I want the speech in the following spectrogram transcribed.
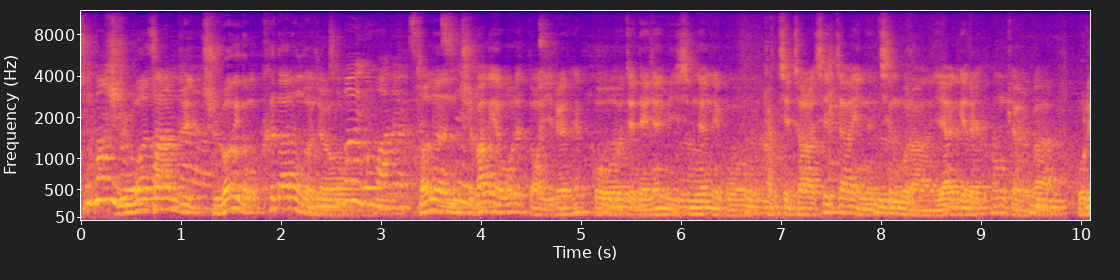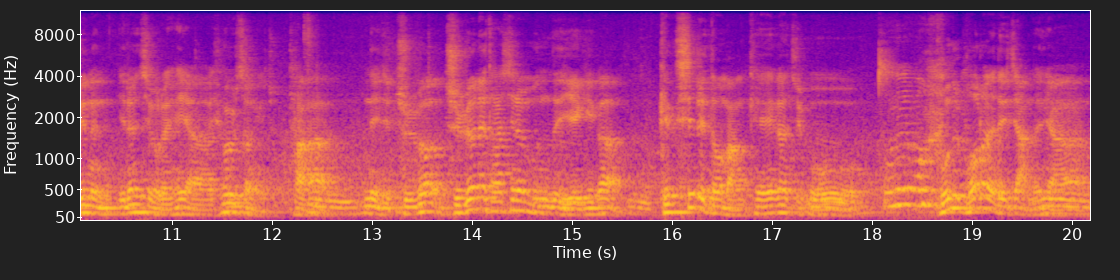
주방이 너무 주변 사람들이 많아요. 주방이 너무 크다는 거죠. 주방이 너무 많아요. 저는. 주방에 오랫동안 일을 했고 이제 내년 20년이고 같이 저랑 실장에 있는 친구랑 이야기를 한 결과 우리는 이런 식으로 해야 효율성이 좋다. 음. 근데 이제 주변 주변에 사시는 분들 얘기가 객실을 더 많게 해가지고 돈을 벌. 돈을 벌어야 되지 않느냐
